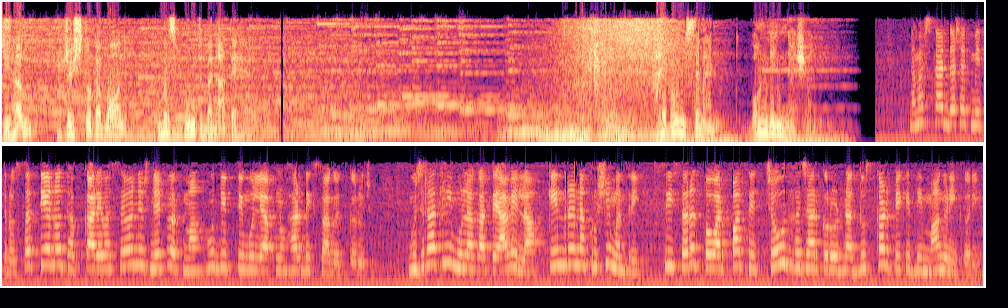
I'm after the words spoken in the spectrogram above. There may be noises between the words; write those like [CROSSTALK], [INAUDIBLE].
क्योंकि हम रिश्तों का बॉन्ड मजबूत बनाते हैं Hybon Cement, bonding nation. નમસ્કાર દર્શક મિત્રો સત્યનો ધબકાર એવા સેવન ન્યૂઝ નેટવર્કમાં હું દીપ્તિ મૂલ્ય આપનું હાર્દિક સ્વાગત કરું છું ગુજરાતની મુલાકાતે આવેલા કેન્દ્રના કૃષિ મંત્રી શ્રી શરદ પવાર પાસે ચૌદ હજાર કરોડના દુષ્કાળ પેકેજની માંગણી કરી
